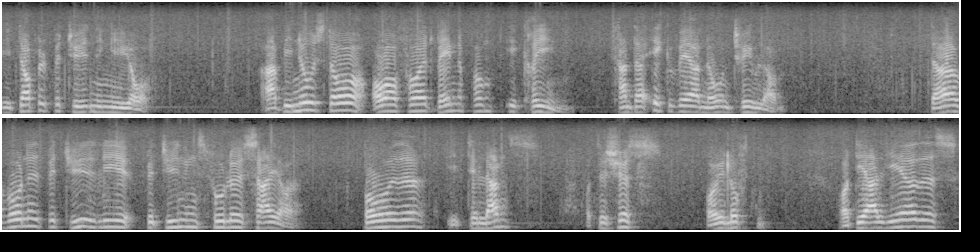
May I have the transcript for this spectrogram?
i dobbelt betydning i år. At vi nu står over for et vendepunkt i krigen, kan der ikke være nogen tvivl om. Der er vundet betydelige, betydningsfulde sejre, både i, til lands og til søs og i luften. Og de allieredes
